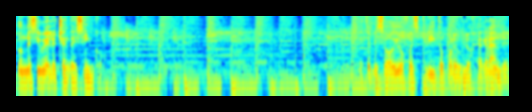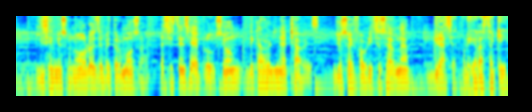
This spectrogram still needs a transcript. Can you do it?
con Decibel 85. Este episodio fue escrito por Eulogia Grande, el diseño sonoro es de Beto Hermosa, la asistencia de producción de Carolina Chávez. Yo soy Fabricio Serna, gracias por llegar hasta aquí.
